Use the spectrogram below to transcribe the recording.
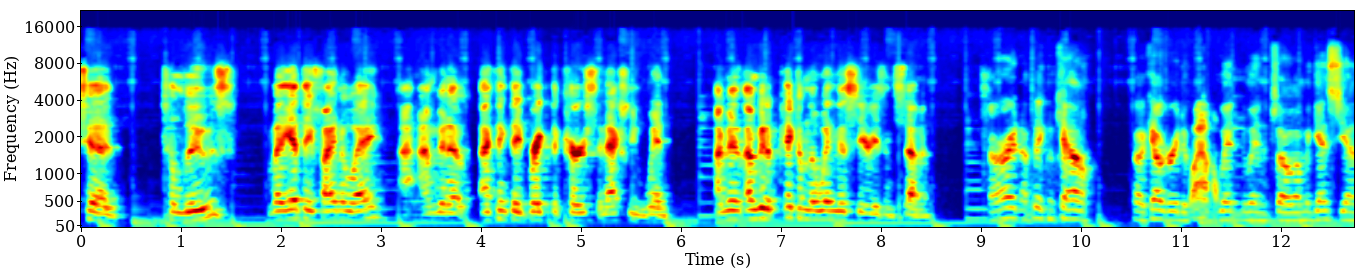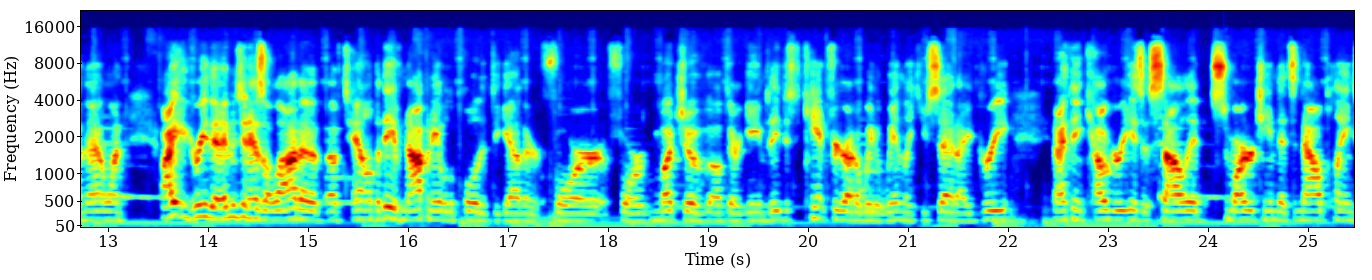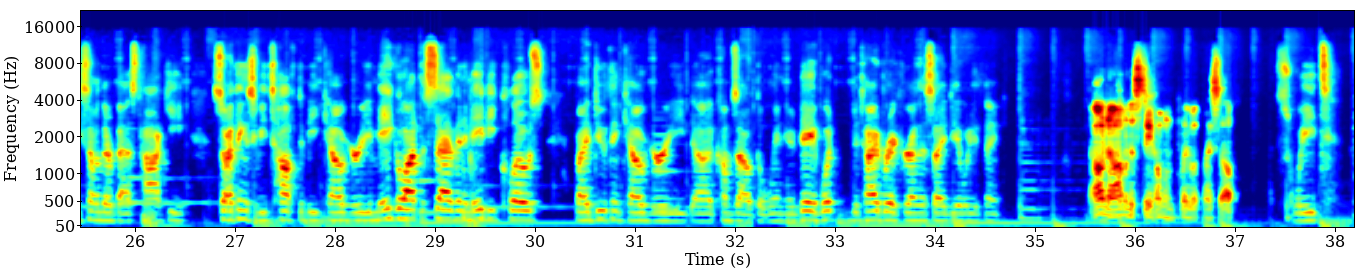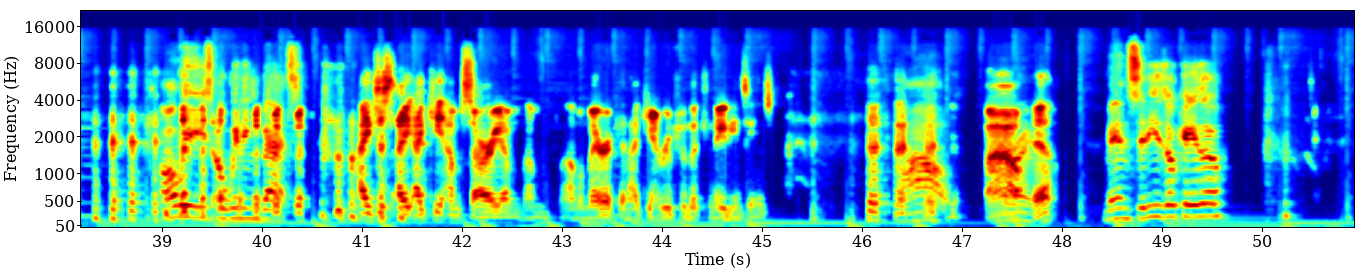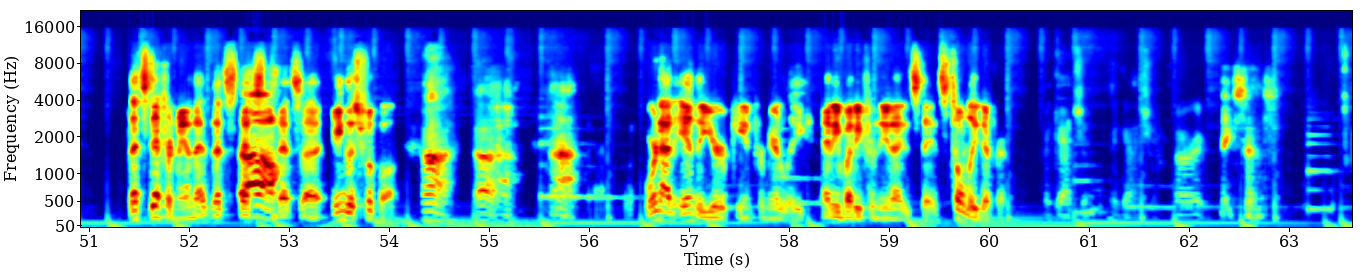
to to lose but yet they find a way. I, am gonna. I think they break the curse and actually win. I'm gonna. I'm gonna pick them to win this series in seven. All right, I'm picking Cal, uh, Calgary to wow. win. Win. So I'm against you on that one. I agree that Edmonton has a lot of, of talent, but they have not been able to pull it together for for much of, of their games. They just can't figure out a way to win, like you said. I agree. And I think Calgary is a solid, smarter team that's now playing some of their best hockey. So I think it's gonna be tough to beat Calgary. It may go out to seven. It may be close but I do think Calgary uh, comes out the win here. Dave, what the tiebreaker on this idea? What do you think? Oh no, I'm going to stay home and play with myself. Sweet. Always a winning bet. I just I, I can't. I'm sorry. I'm I'm I'm American. I can't root for the Canadian teams. Wow. Wow. Right. Yeah. Man City is okay though. that's different, man. That that's that's oh. that's uh, English football. Ah, ah, ah. We're not in the European Premier League. Anybody from the United States, totally different. I got you. I got you. All right. Makes sense.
